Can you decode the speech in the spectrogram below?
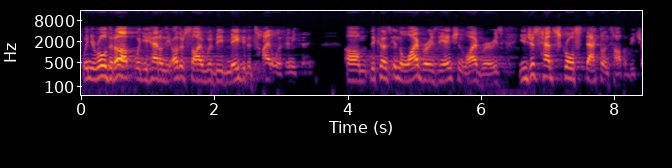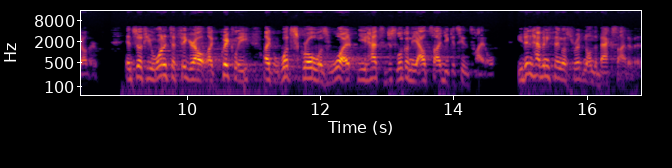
When you rolled it up, what you had on the other side would be maybe the title, if anything. Um, because in the libraries, the ancient libraries, you just had scrolls stacked on top of each other. And so if you wanted to figure out like quickly like what scroll was what, you had to just look on the outside, you could see the title. You didn't have anything else written on the back side of it.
